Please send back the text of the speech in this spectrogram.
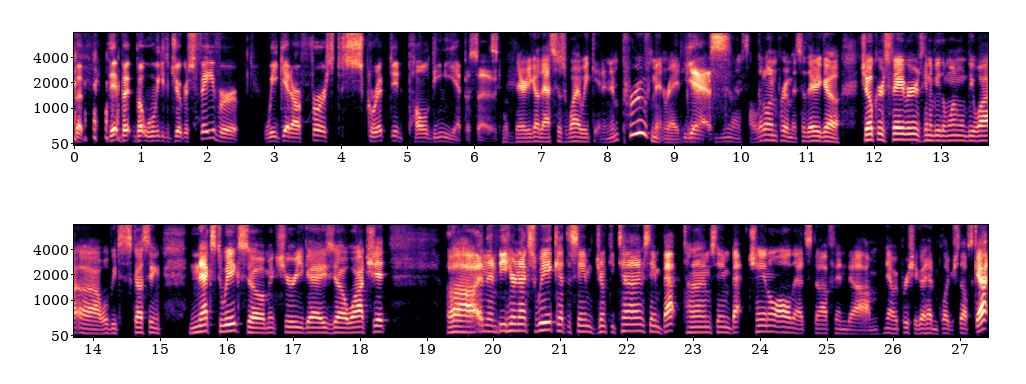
Yeah. But but but when we get to Joker's favor, we get our first scripted Paul Dini episode. So there you go. That's just why we get an improvement right here. Yes, it's a little improvement. So there you go. Joker's favor is going to be the one we'll be uh, we'll be discussing next week. So make sure you guys uh, watch it. Uh, and then be here next week at the same junkie time, same bat time, same bat channel, all that stuff. And um, yeah, we appreciate it. Go ahead and plug yourself, Scott.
